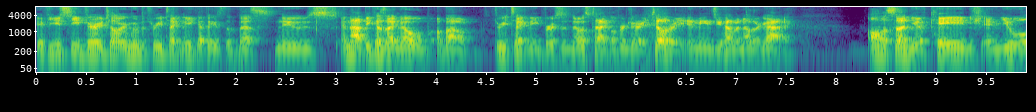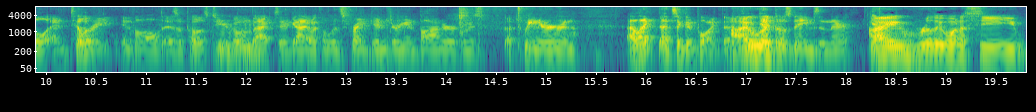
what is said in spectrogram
if you see Jerry Tillery move to three technique, I think it's the best news, and not because I know about three technique versus nose tackle for Jerry Tillery. It means you have another guy. All of a sudden, you have Cage and Ewell and Tillery involved, as opposed to you're Mm-hmm. going back to a guy with a Lisfranc injury and Bonner, who's a tweener, and I like that's a good point. That if I you would- get those names in there, I really want to see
